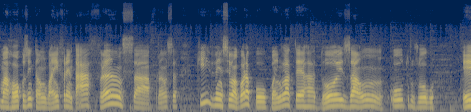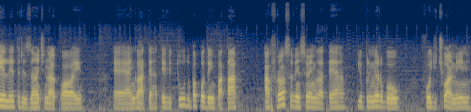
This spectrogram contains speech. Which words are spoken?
Marrocos então vai enfrentar a França, a França que venceu agora há pouco a Inglaterra 2 a 1, outro jogo eletrizante na qual aí é, a Inglaterra teve tudo para poder empatar. A França venceu a Inglaterra e o primeiro gol foi de Chouameni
